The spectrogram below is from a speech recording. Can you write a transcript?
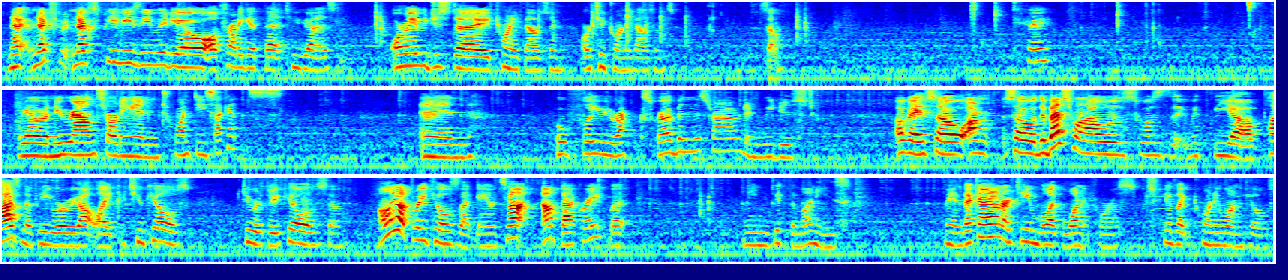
Ne next next PVZ video, I'll try to get that to you guys. Or maybe just a 20,000 or two 20,000s. So. Okay. We have a new round starting in 20 seconds. And hopefully we wreck Scrub in this round and we just Okay, so um so the best one I was was with the uh, plasma pea where we got like two kills, two or three kills. So I only got three kills that game. It's not not that great, but I mean you get the monies. Man, that guy on our team like won it for us. He had like 21 kills.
